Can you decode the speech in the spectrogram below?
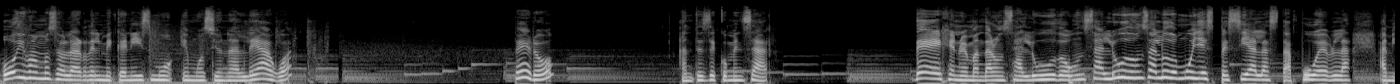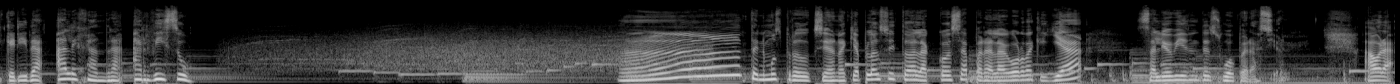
Hoy vamos a hablar del mecanismo emocional de agua. Pero, antes de comenzar, déjenme mandar un saludo, un saludo, un saludo muy especial hasta Puebla a mi querida Alejandra Arbizu. Ah, tenemos producción. Aquí aplauso y toda la cosa para la gorda que ya salió bien de su operación. Ahora,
